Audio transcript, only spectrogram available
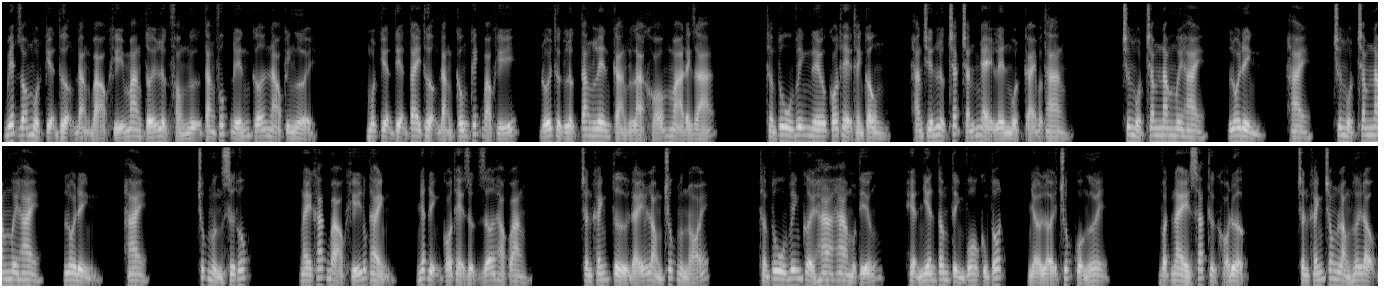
biết rõ một kiện thượng đẳng bảo khí mang tới lực phòng ngự tăng phúc đến cỡ nào kinh người. Một kiện tiện tay thượng đẳng công kích bảo khí, đối thực lực tăng lên càng là khó mà đánh giá. Thẩm tu vinh nếu có thể thành công hắn chiến lược chắc chắn nhảy lên một cái bậc thang. Chương một trăm năm mươi hai, lôi đỉnh hai, chương một trăm năm mươi hai, lôi đỉnh hai. Chúc mừng sư thúc. Ngày khác bảo khí đúc thành, nhất định có thể rực rỡ hào quang. Trần khánh từ đáy lòng chúc mừng nói. Thẩm tu vinh cười ha ha một tiếng, hiển nhiên tâm tình vô cùng tốt, nhờ lời chúc của ngươi. Vật này xác thực khó được. Trần khánh trong lòng hơi động,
